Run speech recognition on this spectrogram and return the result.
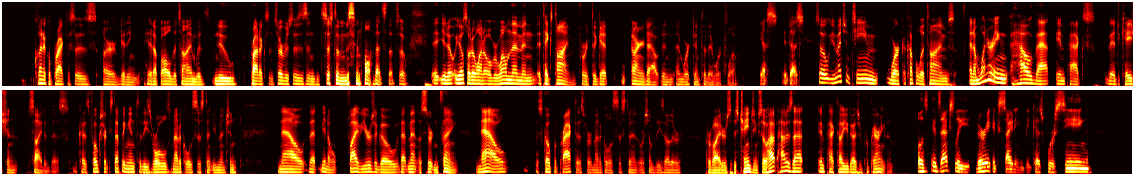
clinical practices are getting hit up all the time with new products and services and systems and all that stuff. So, eh, you know, you also don't want to overwhelm them, and it takes time for it to get ironed out and, and worked into their workflow. Yes, it does. So, you mentioned teamwork a couple of times, and I'm wondering how that impacts the education side of this because folks are stepping into these roles, medical assistant, you mentioned, now that, you know, five years ago that meant a certain thing. Now the scope of practice for a medical assistant or some of these other providers is changing. So how how does that impact how you guys are preparing them? Well, it's it's actually very exciting because we're seeing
